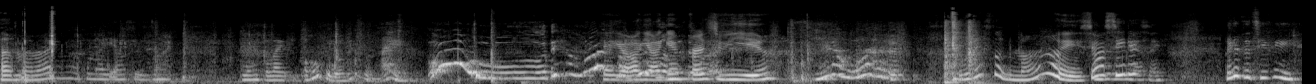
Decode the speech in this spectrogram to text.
Um, am I in somebody else's door? You have to like, oh, this is nice. Ooh, these are nice. Hey y'all, y'all getting first view. You know what? Ooh, this look nice. Y'all see this? Look at the TV.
